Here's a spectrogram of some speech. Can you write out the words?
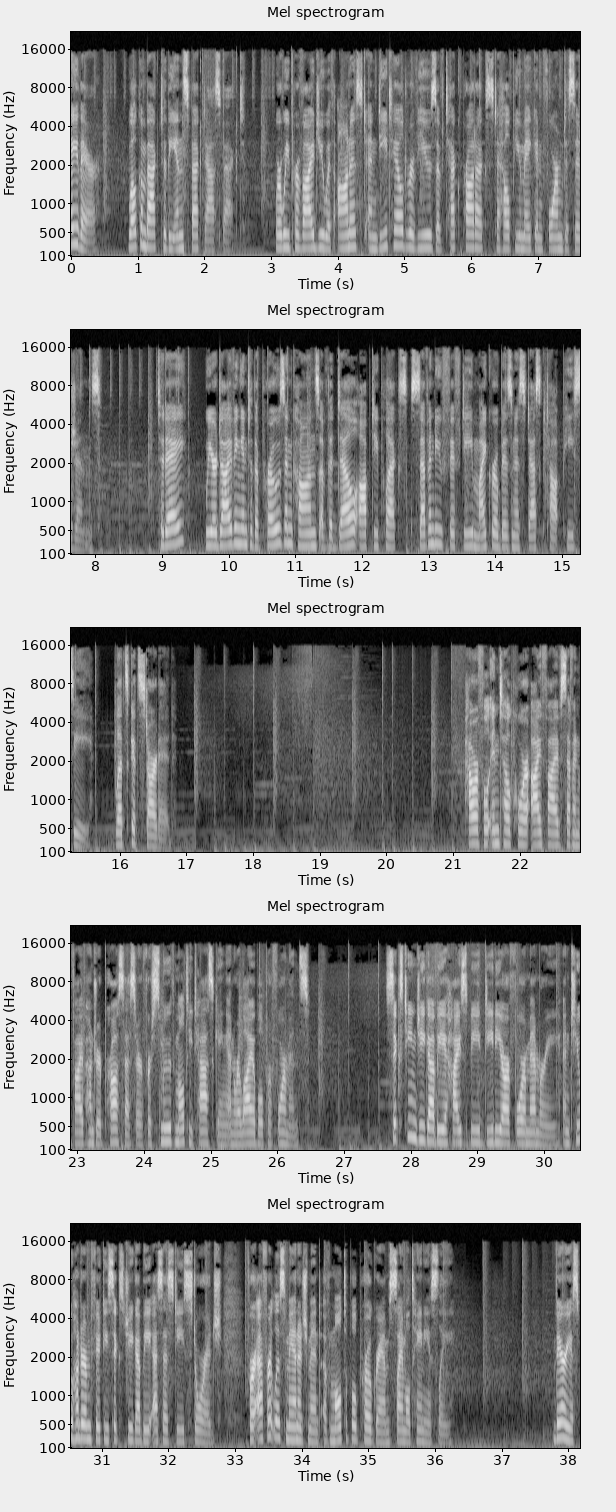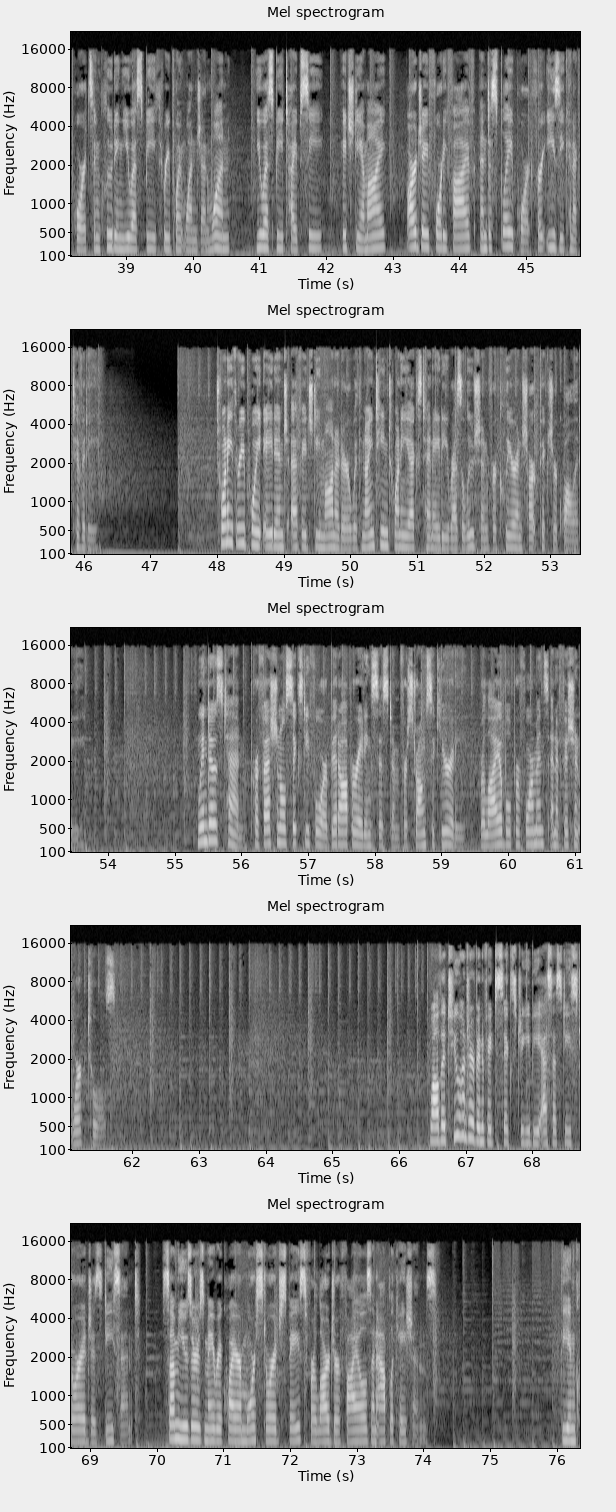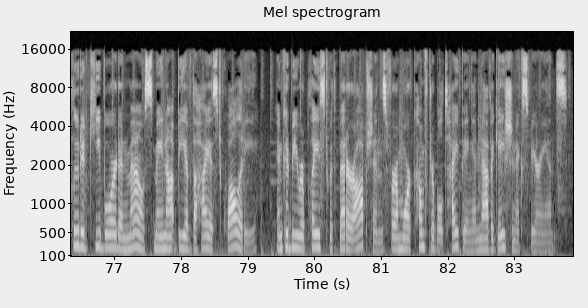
Hey there! Welcome back to the Inspect Aspect, where we provide you with honest and detailed reviews of tech products to help you make informed decisions. Today, we are diving into the pros and cons of the Dell Optiplex 7050 Microbusiness Desktop PC. Let's get started. Powerful Intel Core i5-7500 processor for smooth multitasking and reliable performance. 16 GB high-speed DDR4 memory and 256 GB SSD storage for effortless management of multiple programs simultaneously. Various ports including USB 3.1 Gen 1, USB Type-C, HDMI, RJ45, and DisplayPort for easy connectivity. 23.8-inch FHD monitor with 1920x1080 resolution for clear and sharp picture quality. Windows 10 Professional 64-bit operating system for strong security, reliable performance, and efficient work tools. While the 256 GB SSD storage is decent, some users may require more storage space for larger files and applications. The included keyboard and mouse may not be of the highest quality and could be replaced with better options for a more comfortable typing and navigation experience.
